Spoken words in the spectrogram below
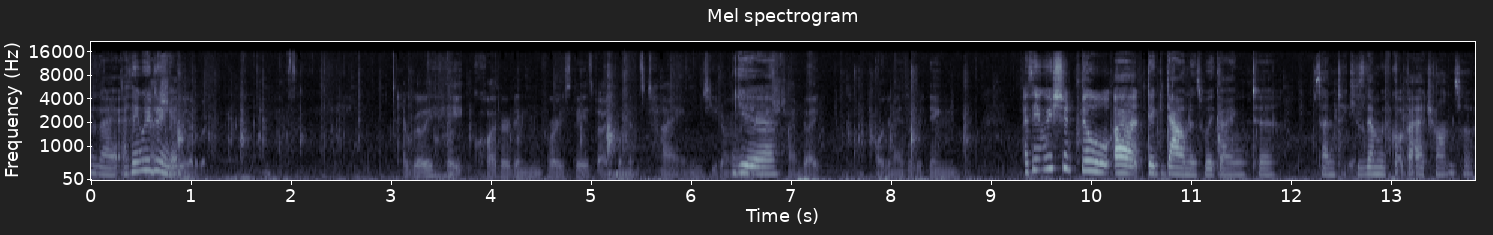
Okay, I think we're That doing good. a little bit- I really hate cluttered inventory space, but like when it's timed, you don't really Yeah. have much time to like organize everything. I think we should build uh, dig down as we're going to center because Yeah. then we've got a better chance of.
